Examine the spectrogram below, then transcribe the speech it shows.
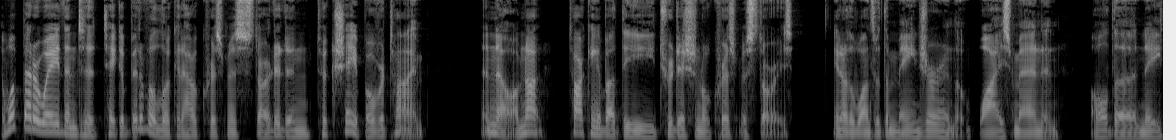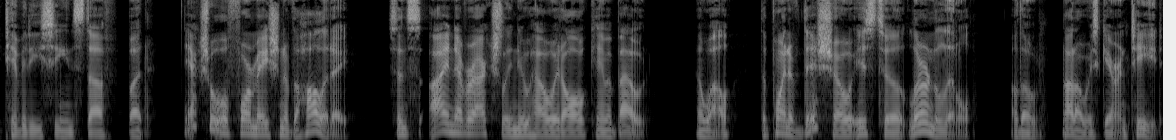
And what better way than to take a bit of a look at how Christmas started and took shape over time? And no, I'm not talking about the traditional Christmas stories, you know, the ones with the manger and the wise men and all the nativity scene stuff, but the actual formation of the holiday, since I never actually knew how it all came about. And well, the point of this show is to learn a little, although not always guaranteed.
